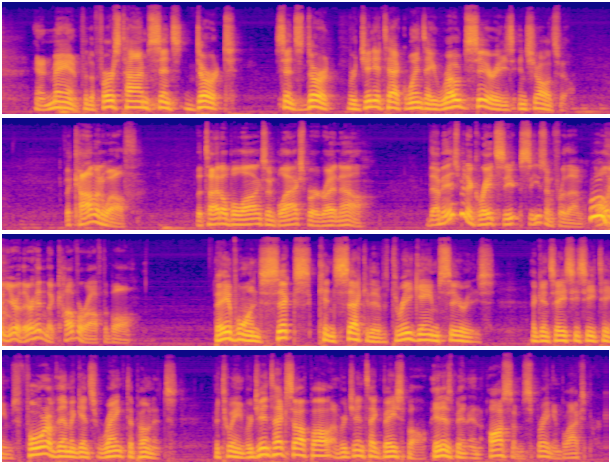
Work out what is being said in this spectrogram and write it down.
and man, for the first time since dirt, since dirt, Virginia Tech wins a road series in Charlottesville. The Commonwealth. The title belongs in Blacksburg right now. I mean, it's been a great se- season for them all year. They're hitting the cover off the ball. They have won six consecutive three game series against ACC teams, four of them against ranked opponents between Virginia Tech softball and Virginia Tech baseball. It has been an awesome spring in Blacksburg.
